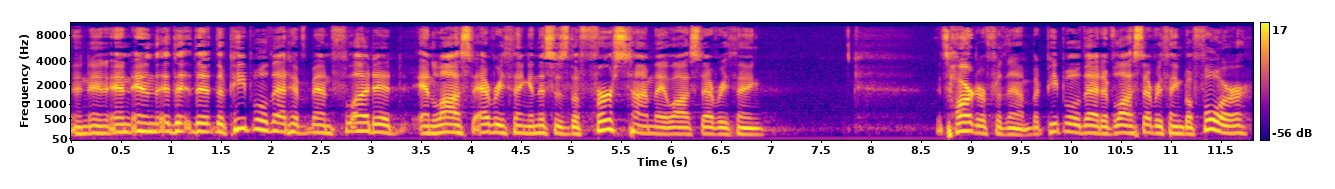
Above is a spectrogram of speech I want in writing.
And, and, and, the, the, the people that have been flooded and lost everything, and this is the first time they lost everything, it's harder for them. But people that have lost everything before,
